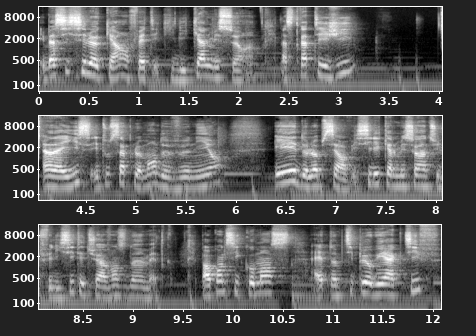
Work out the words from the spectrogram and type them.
Et bien si c'est le cas, en fait, et qu'il est calme et serein, la stratégie, Anaïs, est tout simplement de venir et de l'observer. S'il est calme et serein, tu le félicites et tu avances d'un mètre. Par contre, s'il commence à être un petit peu réactif,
